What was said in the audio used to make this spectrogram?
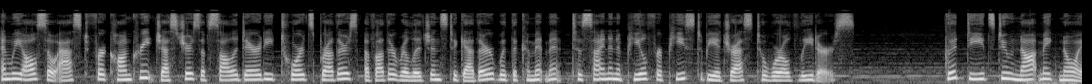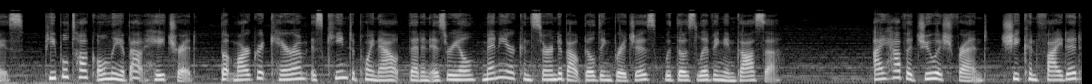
and we also asked for concrete gestures of solidarity towards brothers of other religions together with the commitment to sign an appeal for peace to be addressed to world leaders. Good deeds do not make noise, people talk only about hatred, but Margaret Karram is keen to point out that in Israel many are concerned about building bridges with those living in Gaza. I have a Jewish friend, she confided,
